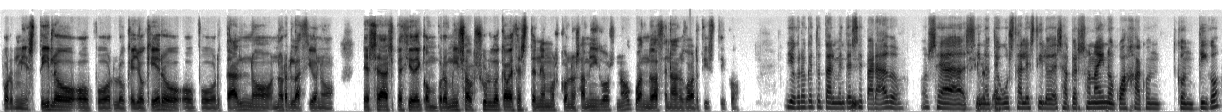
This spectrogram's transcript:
por mi estilo o por lo que yo quiero o por tal, no, no relaciono esa especie de compromiso absurdo que a veces tenemos con los amigos, ¿no? Cuando hacen algo artístico. Yo creo que totalmente separado. O sea, si no te gusta el estilo de esa persona y no cuaja contigo,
